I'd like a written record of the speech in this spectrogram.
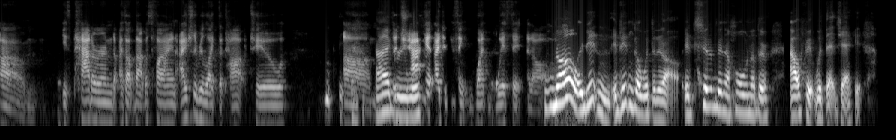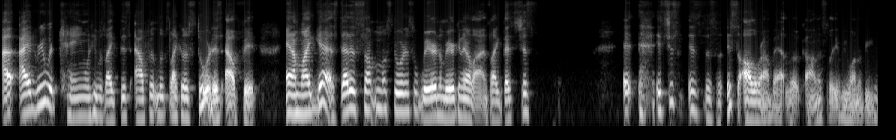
um is patterned. I thought that was fine. I actually really like the top too. Um, I agree The jacket I didn't think went with it at all. No, it didn't. It didn't go with it at all. It should have been a whole nother outfit with that jacket. I, I agree with Kayne when he was like, This outfit looks like a stewardess outfit. And I'm like, Yes, that is something a stewardess would wear in American Airlines. Like that's just it it's just it's just it's an all around bad look, honestly, if you want to be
